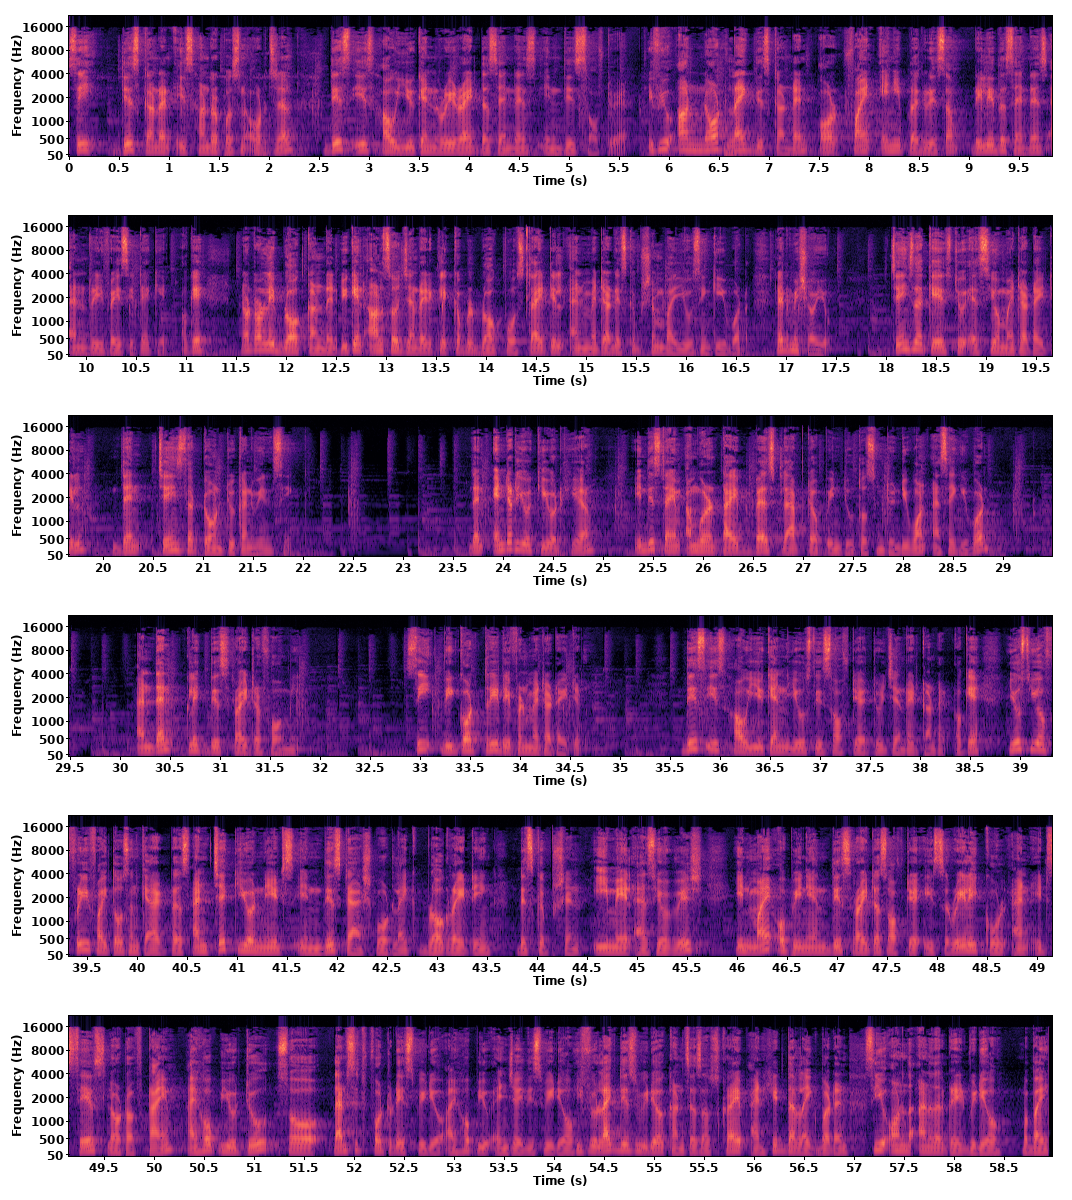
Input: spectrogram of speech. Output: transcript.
See, this content is 100% original. This is how you can rewrite the sentence in this software. If you are not like this content or find any plagiarism, delete the sentence and rephrase it again. Okay. Not only blog content, you can also generate clickable blog post title and meta description by using keyword. Let me show you. Change the case to SEO meta title, then change the tone to convincing. Then enter your keyword here. In this time, I'm going to type best laptop in 2021 as a keyword and then click this writer for me. See, we got three different meta title. This is how you can use this software to generate content. Okay, use your free 5000 characters and check your needs in this dashboard like blog writing, description, email as you wish. In my opinion, this Rytr software is really cool and it saves lot of time. I hope you too. So that's it for today's video. I hope you enjoy this video. If you like this video, consider subscribe and hit the like button. See you on the another great video. Bye bye.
